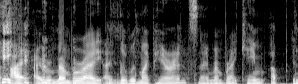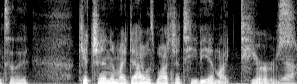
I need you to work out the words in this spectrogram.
be I, I remember I, I lived with my parents, and I remember I came up into the kitchen, and my dad was watching TV, and like tears yeah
